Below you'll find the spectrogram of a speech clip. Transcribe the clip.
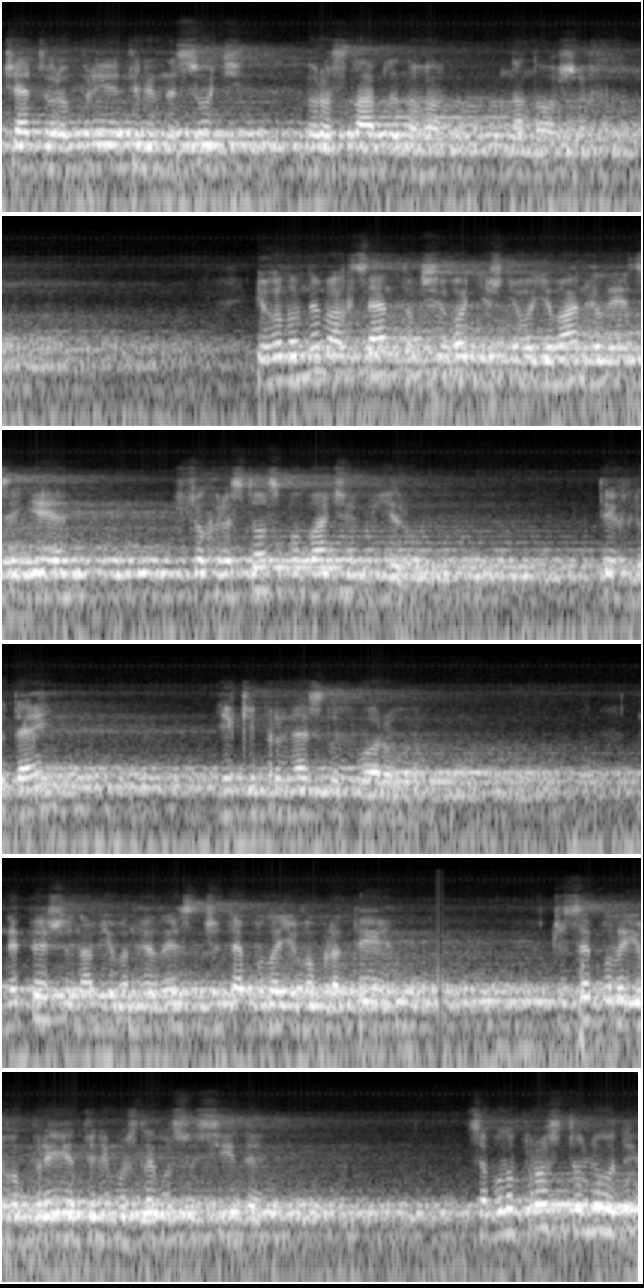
четверо приятелів несуть розслабленого на ношах. І головним акцентом сьогоднішнього Євангелія це є, що Христос побачив віру тих людей, які принесли хворого. Не пише нам євангелист, чи це були його брати, чи це були його приятелі, можливо, сусіди. Це було просто люди,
